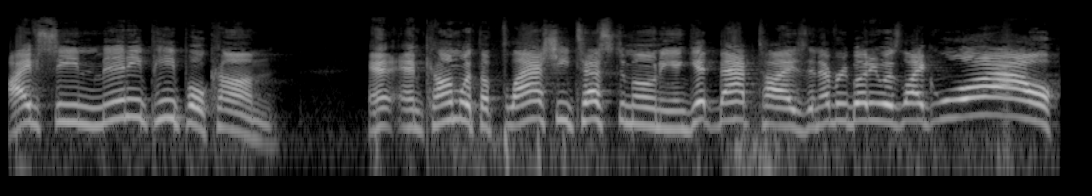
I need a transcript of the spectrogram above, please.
I've seen many people come and, and come with a flashy testimony and get baptized, and everybody was like, wow!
